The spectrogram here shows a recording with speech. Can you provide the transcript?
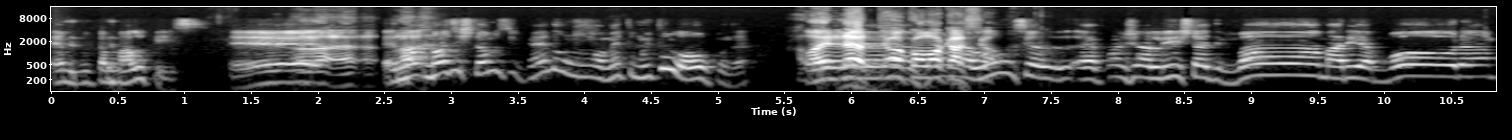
É muita maluquice. É, ah, é, nós estamos vivendo um momento muito louco, né? Lá, é, tem uma colocação. Lúcia, evangelista Edvan, Maria Moura,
